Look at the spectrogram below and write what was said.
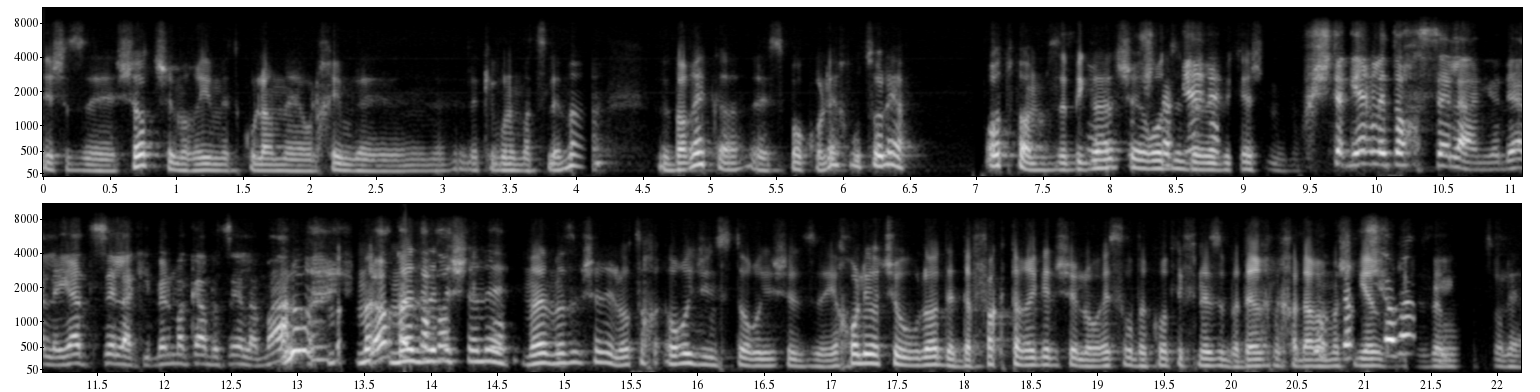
יש איזה שוט שמראים את כולם אה, הולכים לכיוון המצלמה, וברקע אה, ספוק הולך והוא צולע. עוד פעם, זה בגלל שרודנברג. ביקש ממנו. הוא השתגר לתוך סלע, אני יודע, ליד סלע, קיבל מכה בסלע, מה? לא, מה- לא מה זה משנה? מה מה זה משנה? לא צריך אוריג'ין סטורי של זה. יכול להיות שהוא, לא יודע, דפק את הרגל שלו עשר דקות לפני זה בדרך לחדר המשגר. וזהו, צולע.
